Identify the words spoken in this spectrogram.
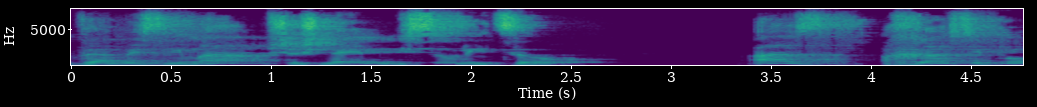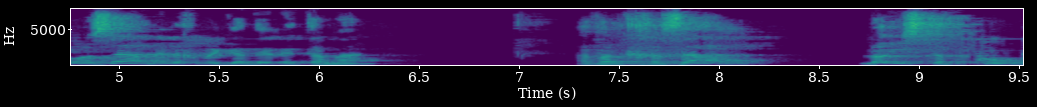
והמזימה ששניהם ניסו ליצור, אז אחרי הסיפור הזה המלך מגדל את המן. אבל חז"ל לא הסתפקו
